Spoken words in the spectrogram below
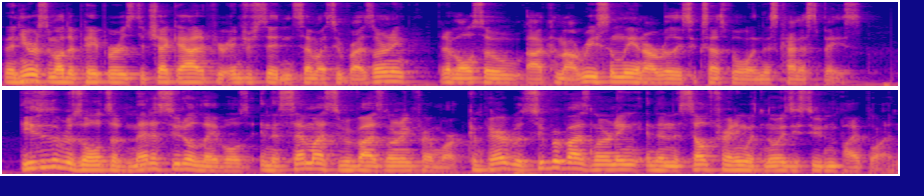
then here are some other papers to check out if you're interested in semi-supervised learning that have also uh, come out recently and are really successful in this kind of space. These are the results of meta pseudo labels in the semi-supervised learning framework compared with supervised learning and then the self-training with noisy student pipeline.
